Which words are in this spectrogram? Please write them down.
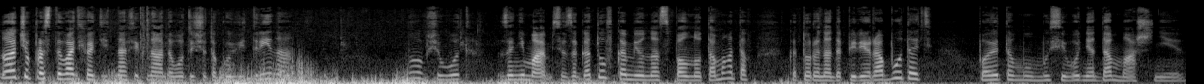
Ну а что простывать ходить, нафиг надо. Вот еще такой витрина. Ну, в общем, вот занимаемся заготовками. У нас полно томатов, которые надо переработать поэтому мы сегодня домашние.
